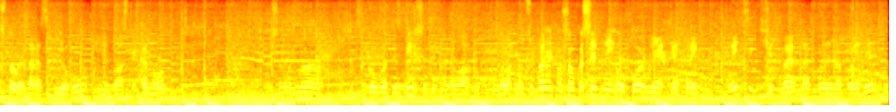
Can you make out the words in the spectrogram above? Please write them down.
Влаштовує зараз його, і власне канон. Що можна спробувати збільшити перевагу голах над суперником. Шовкошитний оформлює хет-трик. 34 хвилина поєдинку.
